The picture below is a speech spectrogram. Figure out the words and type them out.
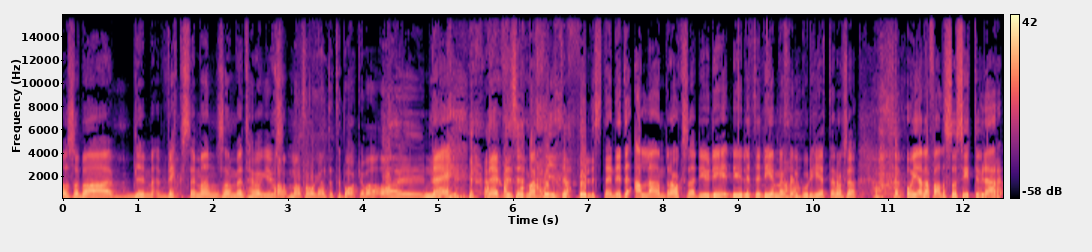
Och så bara blir, växer man som ett höghus. Ja, man frågar inte tillbaka bara "Oj, Nej, nej precis. Man skiter fullständigt i alla andra också. Det är ju det, det är lite det med självgodheten också. Och i alla fall så sitter vi där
